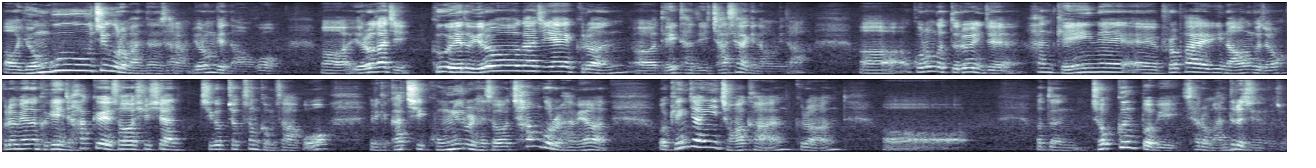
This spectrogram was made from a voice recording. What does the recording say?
어 연구직으로 만드는 사람 이런 게 나오고 어 여러 가지 그 외에도 여러 가지의 그런 어 데이터들이 자세하게 나옵니다. 어 그런 것들을 이제 한 개인의 에, 프로파일이 나오는 거죠. 그러면은 그게 이제 학교에서 실시한 직업 적성 검사하고 이렇게 같이 공유를 해서 참고를 하면 어, 굉장히 정확한 그런 어, 어떤 접근법이 새로 만들어지는 거죠.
